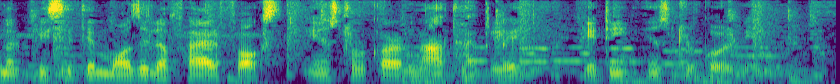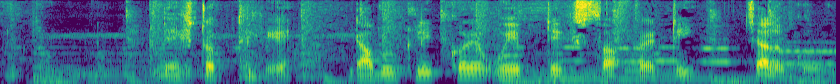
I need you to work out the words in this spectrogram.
আপনার পিসিতে মজিলা ফায়ারফক্স ইনস্টল করা না থাকলে এটি ইনস্টল করে নিন। ডেস্কটপ থেকে ডাবল ক্লিক করে ওয়েব টেক্সট সফটওয়্যারটি চালু করুন।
